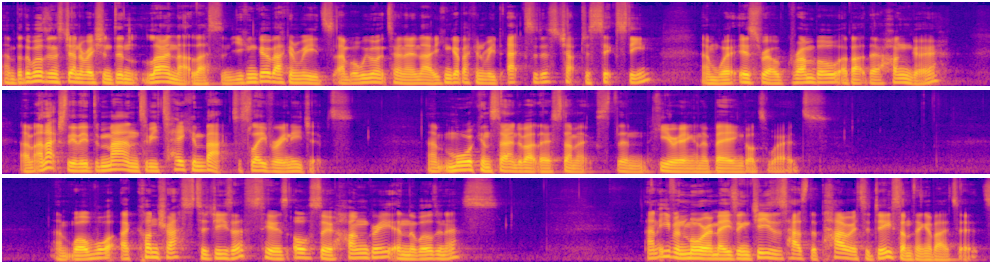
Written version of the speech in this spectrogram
Um, but the wilderness generation didn't learn that lesson. You can go back and read, um, but we won't turn there now. You can go back and read Exodus chapter 16, um, where Israel grumble about their hunger. Um, and actually, they demand to be taken back to slavery in Egypt, um, more concerned about their stomachs than hearing and obeying God's words. Um, well, what a contrast to Jesus, who is also hungry in the wilderness. And even more amazing, Jesus has the power to do something about it.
